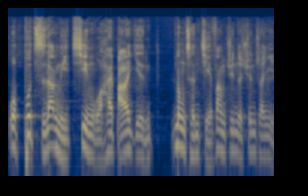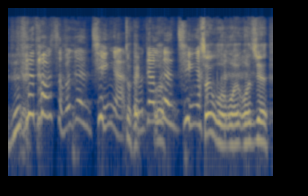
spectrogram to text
我不只让你进，我还把它演弄成解放军的宣传影片。他们什么认亲啊？什么叫认亲啊？所以我我我觉得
